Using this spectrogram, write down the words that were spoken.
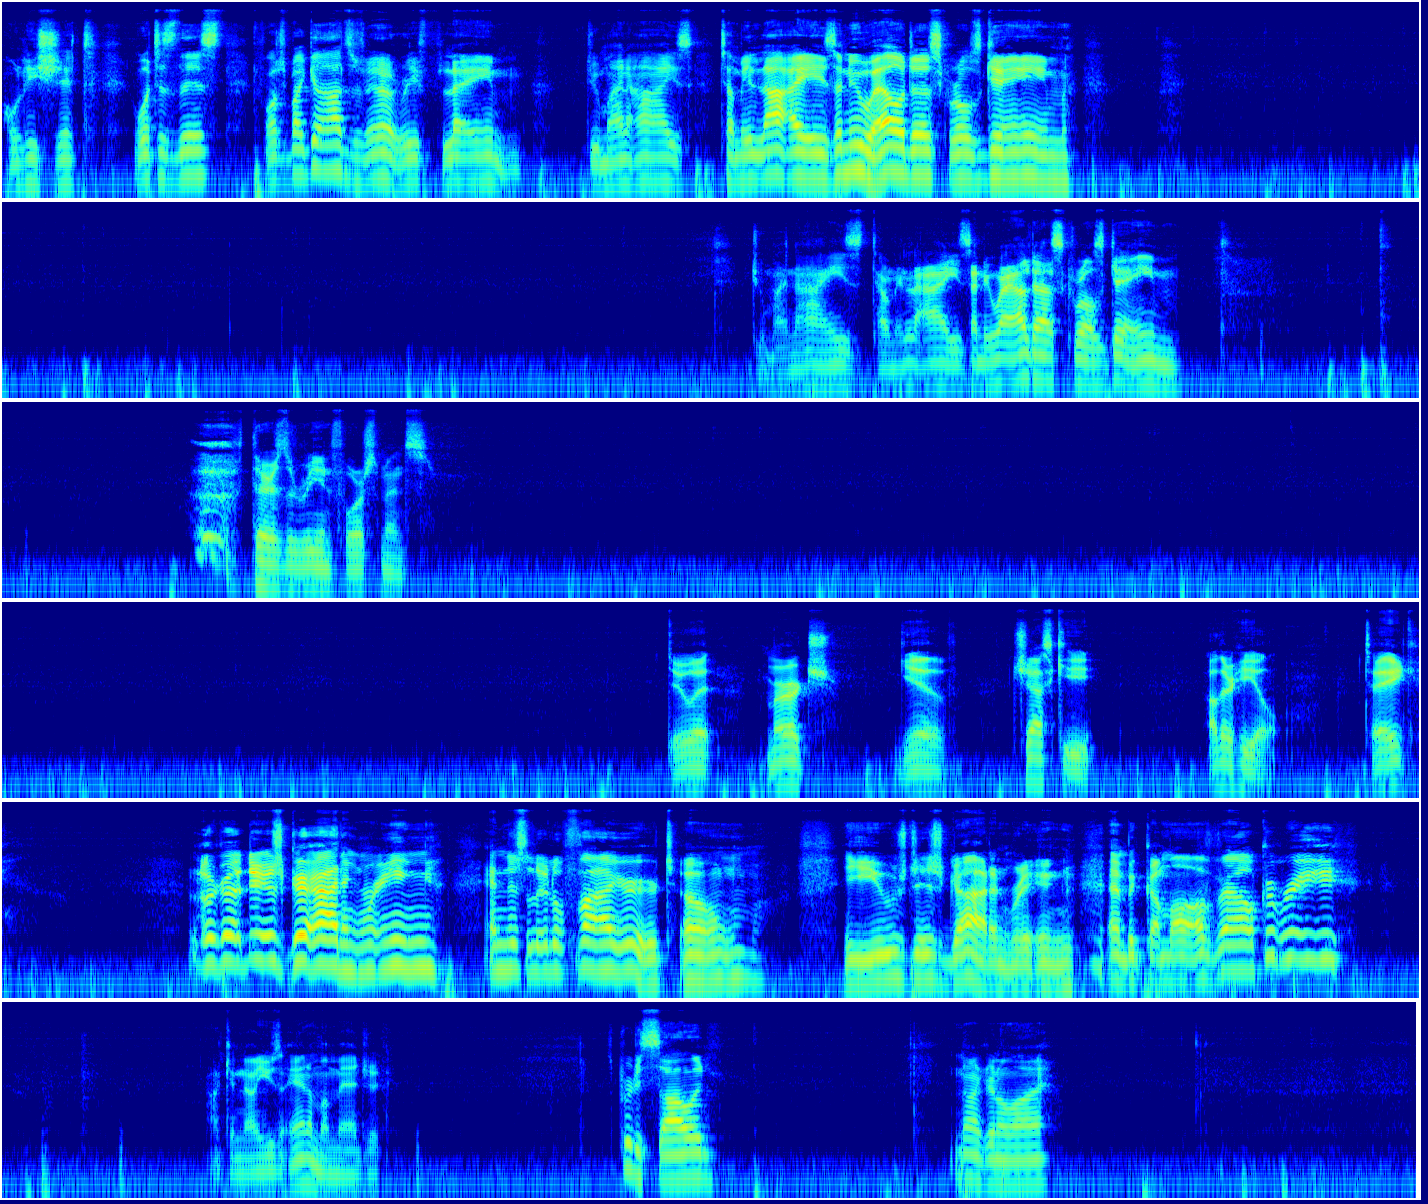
Holy shit, what is this? Forged by God's very flame. Do mine eyes tell me lies? A new Elder Scrolls game. Mine eyes tell me lies? A new Elder Scrolls game. There's the reinforcements. Do it. Merch. Give. Chest key. Other heal. Take. Look at this guiding ring and this little fire tome. he used his guiding ring and become a Valkyrie. I can now use anima magic. It's pretty solid. Not gonna lie.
